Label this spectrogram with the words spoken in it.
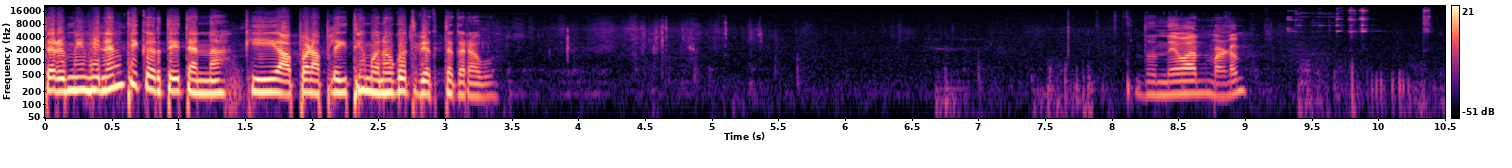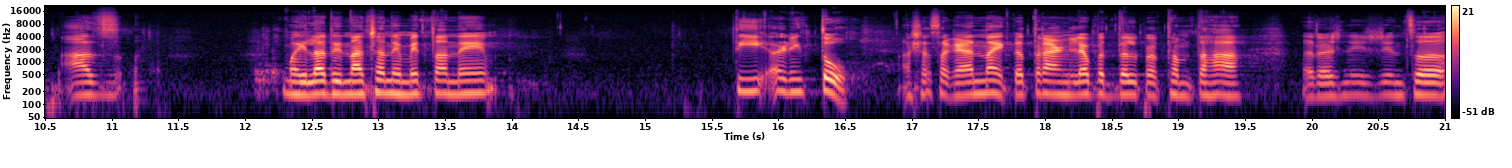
तर मी विनंती करते त्यांना की आपण आपलं इथे मनोगत व्यक्त करावं. धन्यवाद मॅडम. आज महिला दिनाच्या निमित्ताने ती आणि तो अशा सगळ्यांना एकत्र आणल्याबद्दल प्रथमत रजनीशजींचं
